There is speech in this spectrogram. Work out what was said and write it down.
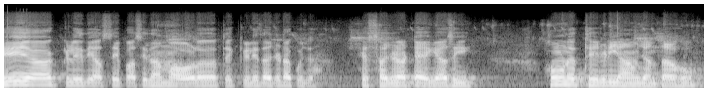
ਇਹ ਆ ਕਿਲੇ ਦੇ ਆਸੇ-ਪਾਸੇ ਦਾ ਮਾਹੌਲ ਤੇ ਕਿਲੇ ਦਾ ਜਿਹੜਾ ਕੁਝ ਹਿੱਸਾ ਜਿਹੜਾ ਢਹਿ ਗਿਆ ਸੀ ਹੁਣ ਇੱਥੇ ਜਿਹੜੀ ਆਮ ਜਨਤਾ ਉਹ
